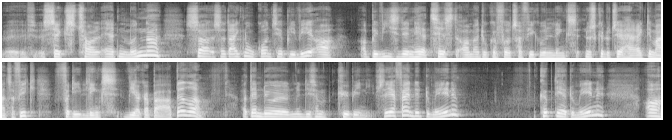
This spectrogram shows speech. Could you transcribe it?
øh, 6, 12, 18 måneder, så, så der er ikke nogen grund til at blive ved at, at bevise den her test om, at du kan få trafik uden links. Nu skal du til at have rigtig meget trafik, fordi links virker bare bedre. Og den løber jeg ligesom købe ind i. Så jeg fandt et domæne, købte det her domæne, og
